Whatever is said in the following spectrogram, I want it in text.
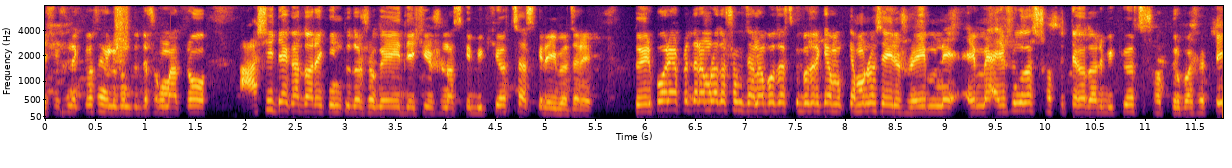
দেশি রসুন দেখতে পাচ্ছেন, এগুলো কিন্তু দর্শক মাত্র আশি টাকা দরে কিন্তু দর্শক এই দেশি রসুন আজকে বিক্রি হচ্ছে আজকের এই বাজারে। তো এরপরে আপনাদের আমরা দর্শক জানাব আজকে বাজারে কেমন রয়েছে এই রসুন। এই মানে রসুন সত্তর টাকা দরে বিক্রি হচ্ছে, সত্তর পঁয়ষট্টি।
